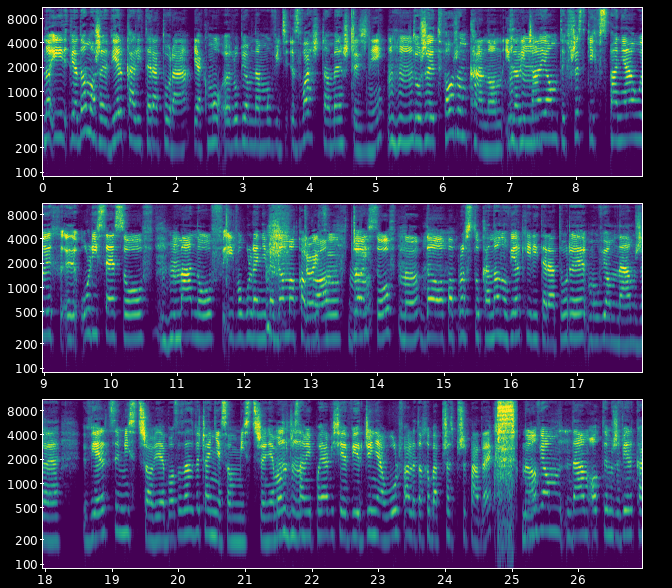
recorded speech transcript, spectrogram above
No i wiadomo, że wielka literatura, jak mu, lubią nam mówić, zwłaszcza mężczyźni, Mhm. którzy tworzą kanon i zaliczają tych wszystkich wspaniałych y, Ulyssesów, Manów i w ogóle nie wiadomo kogo, Joyce'ów, no. No. do po prostu kanonu wielkiej literatury mówią nam, że wielcy mistrzowie, bo to zazwyczaj nie są mistrzynie, może czasami pojawi się Virginia Woolf, ale to chyba przez przypadek. No. Mówią nam o tym, że wielka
